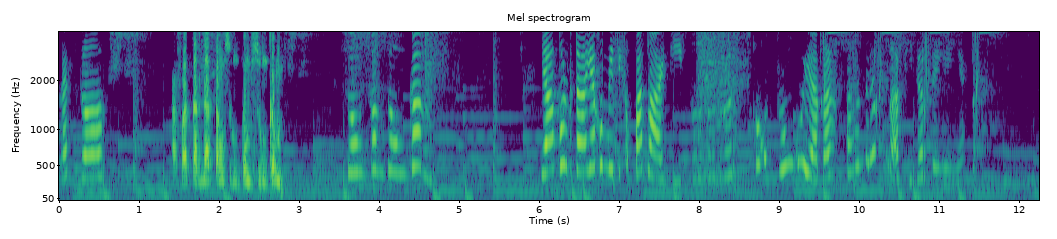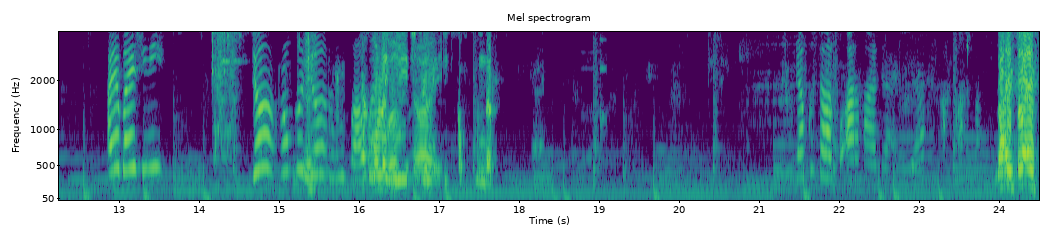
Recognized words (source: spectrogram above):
Let's go. Avatar datang sungkem sungkem. Sungkem, sungkem. Ya ampun, bentar lagi aku mitik 4 lagi. Turun-turun terus. Kok aku tunggu ya? Kan perasaan tadi aku nggak feeder deh kayaknya. Ayo baik sini. Jol, room lu Eh, Jol, room lu bawah. Aku lagi stream TikTok bentar. Aku setelah aku armada aja. Aku asal. Live live.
